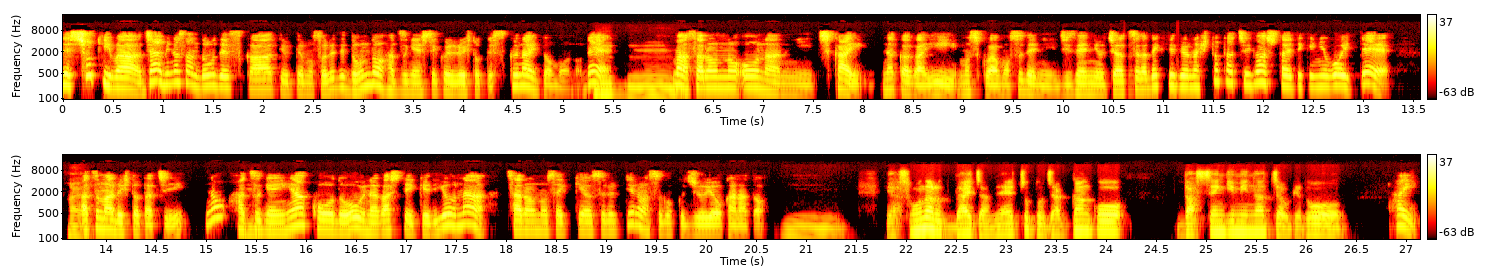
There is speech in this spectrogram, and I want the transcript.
で、初期は、じゃあ皆さんどうですか？って言っても、それでどんどん発言してくれる人って少ないと思うので、うんうんまあ、サロンのオーナーに近い、仲がいい、もしくはもうすでに事前に打ち合わせができているような人たちが主体的に動いて、はい集まる人たちの発言や行動を促していけるようなサロンの設計をするっていうのはすごく重要かなと。うんいや、そうなると大ちゃんね、ちょっと若干こう、脱線気味になっちゃうけど、はい。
